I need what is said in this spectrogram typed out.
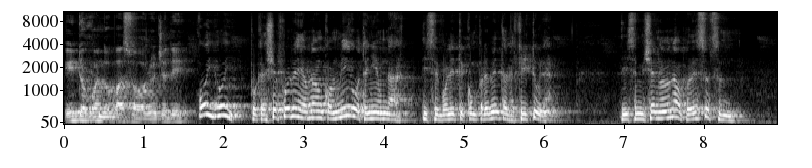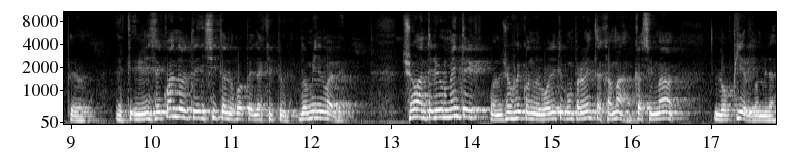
¿Esto cuándo pasó, Nochete? Hoy, hoy, porque ayer fueron y hablaron conmigo, tenía una, dice, boleto y compra-venta la escritura. Le dice Michelle, no, no, pero eso es un... Pero, y dice, ¿cuándo te hiciste los papeles de la escritura? 2009. Yo anteriormente, cuando yo fui con el boleto y compra-venta, jamás, casi más lo pierdo, mira.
